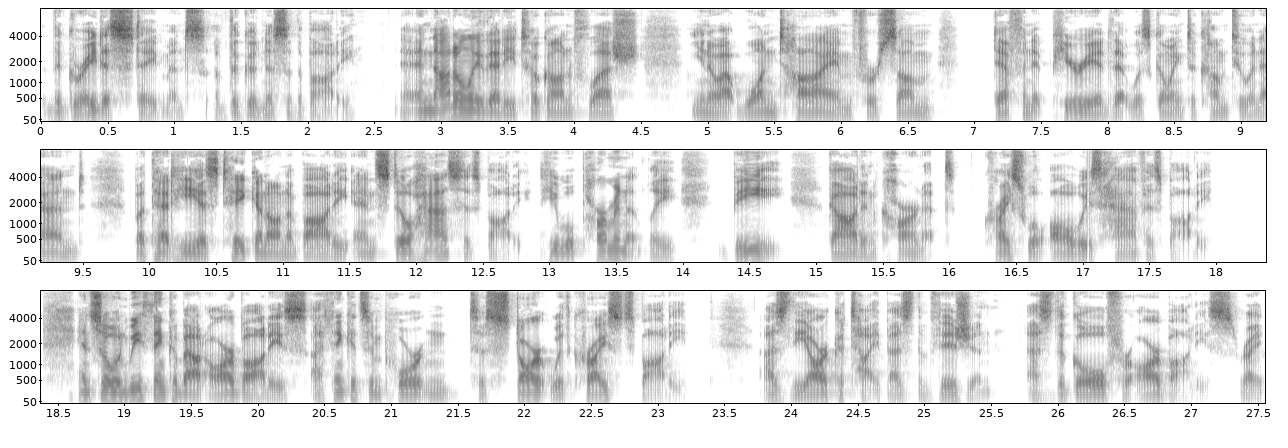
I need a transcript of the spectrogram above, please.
the greatest statement of the goodness of the body. And not only that He took on flesh, you know, at one time for some definite period that was going to come to an end, but that he has taken on a body and still has his body. He will permanently be God incarnate. Christ will always have his body. And so when we think about our bodies, I think it's important to start with Christ's body as the archetype, as the vision, as the goal for our bodies, right?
